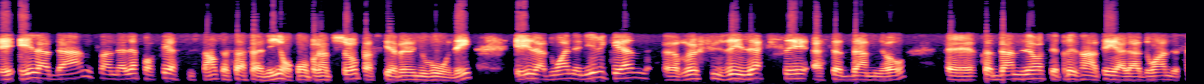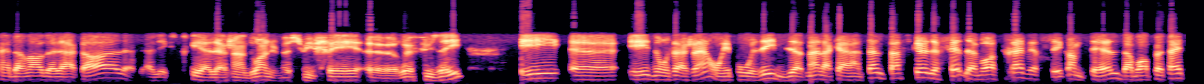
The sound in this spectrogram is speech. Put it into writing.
et, et, la dame s'en allait porter assistance à sa famille. On comprend tout ça parce qu'il y avait un nouveau-né. Et la douane américaine a refusé l'accès à cette dame-là. Euh, cette dame-là s'est présentée à la douane de Saint-Bernard-de-la-Colle. Elle a expliqué à l'agent de douane, je me suis fait euh, refuser. Et, euh, et nos agents ont imposé immédiatement la quarantaine parce que le fait d'avoir traversé comme tel, d'avoir peut-être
